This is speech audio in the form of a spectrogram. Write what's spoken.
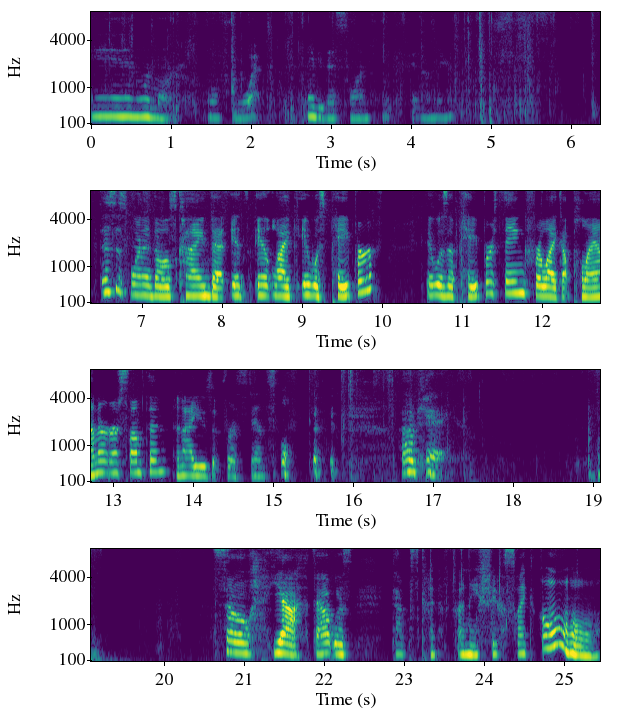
and one more of what? Maybe this one would fit on there. This is one of those kind that it's it like it was paper. It was a paper thing for like a planner or something, and I use it for a stencil. okay. So yeah, that was that was kind of funny. She was like, "Oh,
